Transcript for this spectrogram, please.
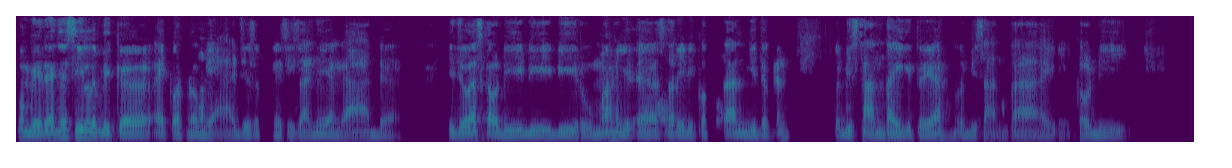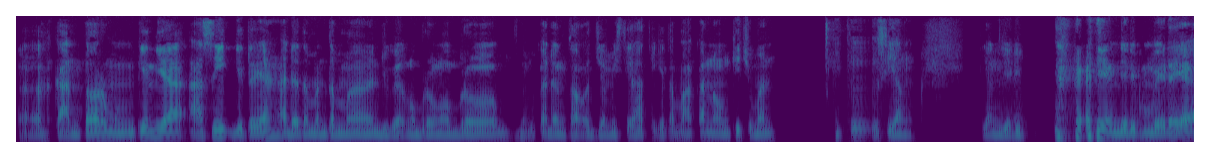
Pembedanya sih lebih ke ekonomi aja sebenarnya sisanya ya nggak ada. ya jelas kalau di di di rumah eh, sorry di kosan gitu kan lebih santai gitu ya lebih santai kalau di uh, kantor mungkin ya asik gitu ya ada teman-teman juga ngobrol-ngobrol kadang kalau jam istirahat ya kita makan nongki cuman itu sih yang yang jadi yang jadi pembeda ya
